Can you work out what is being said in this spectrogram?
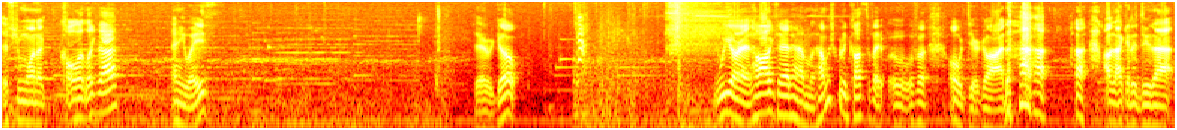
if you want to call it like that. Anyways. There we go. We are at Hogshead Hamlet. How much would it cost if I... Oh, if I, oh dear God. I'm not to do that.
